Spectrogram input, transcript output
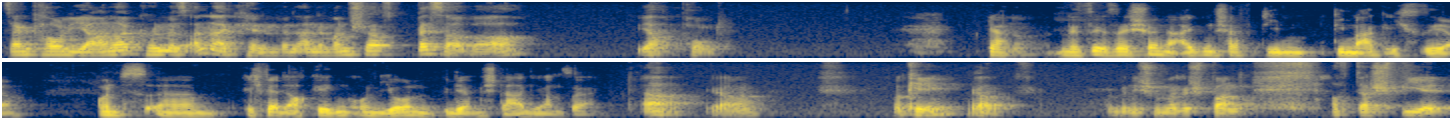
St. Paulianer können das anerkennen, wenn eine Mannschaft besser war. Ja, Punkt. Ja, eine sehr, sehr schöne Eigenschaft, die, die mag ich sehr. Und ähm, ich werde auch gegen Union wieder im Stadion sein. Ah, ja. Okay, ja. Da bin ich schon mal gespannt auf das Spiel.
